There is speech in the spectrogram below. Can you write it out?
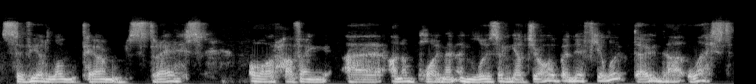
severe long term stress, or having uh, unemployment and losing your job. And if you look down that list,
